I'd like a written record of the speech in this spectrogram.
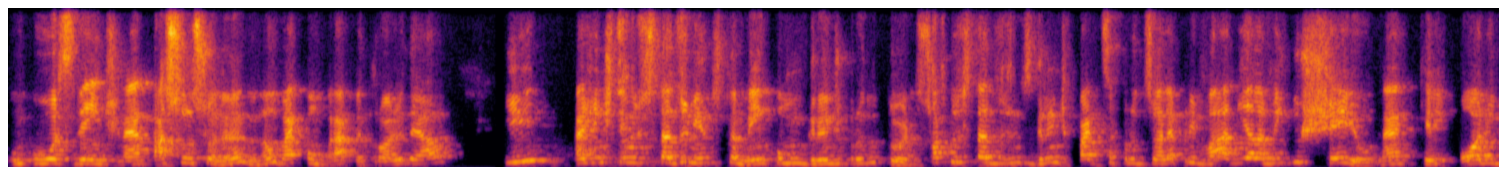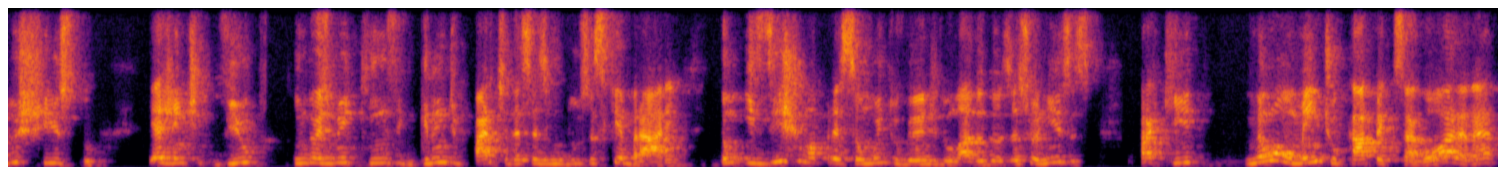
o, o Ocidente está né, tá funcionando, não vai comprar petróleo dela. E a gente tem os Estados Unidos também como um grande produtor. Só que os Estados Unidos, grande parte dessa produção é privada e ela vem do shale, né? aquele óleo do xisto. E a gente viu em 2015 grande parte dessas indústrias quebrarem. Então, existe uma pressão muito grande do lado dos acionistas para que não aumente o CAPEX agora, né?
